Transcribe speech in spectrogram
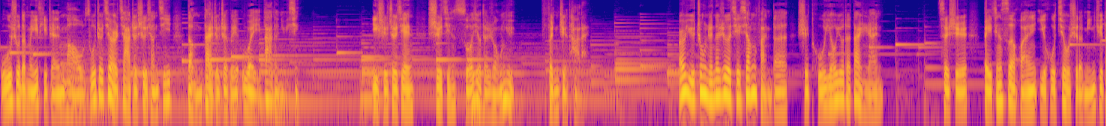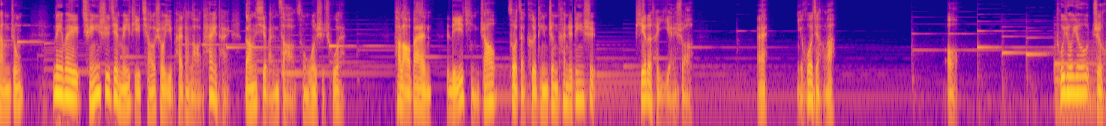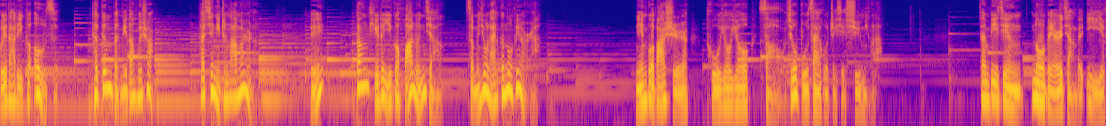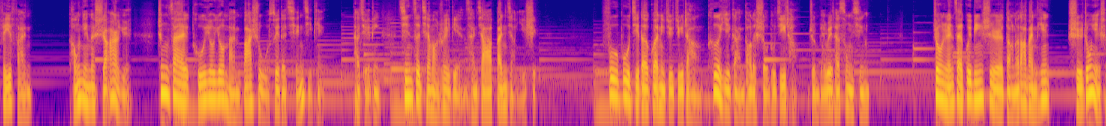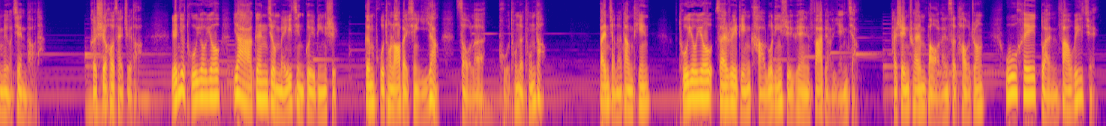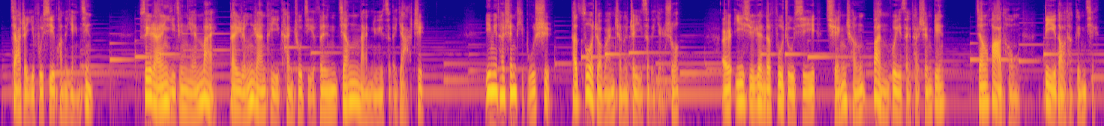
无数的媒体人卯足着劲儿架着摄像机，等待着这位伟大的女性。一时之间，世间所有的荣誉。纷至沓来，而与众人的热切相反的是屠呦呦的淡然。此时，北京四环一户旧式的民居当中，那位全世界媒体翘首以盼的老太太刚洗完澡从卧室出来，她老伴李挺钊坐在客厅正看着电视，瞥了他一眼说：“哎，你获奖了。”哦，屠呦呦只回答了一个“哦”字。他根本没当回事儿，他心里正纳闷呢。哎，刚提了一个华伦奖，怎么又来了个诺贝尔啊？年过八十，屠呦呦早就不在乎这些虚名了。但毕竟诺贝尔奖的意义非凡。同年的十二月，正在屠呦呦满八十五岁的前几天，他决定亲自前往瑞典参加颁奖仪式。副部级的管理局局长特意赶到了首都机场，准备为他送行。众人在贵宾室等了大半天，始终也是没有见到他。可事后才知道，人家屠呦呦压根就没进贵宾室，跟普通老百姓一样走了普通的通道。颁奖的当天，屠呦呦在瑞典卡罗琳学院发表了演讲。她身穿宝蓝色套装，乌黑短发微卷，夹着一副细框的眼镜。虽然已经年迈，但仍然可以看出几分江南女子的雅致。因为她身体不适，她坐着完成了这一次的演说，而医学院的副主席全程半跪在她身边，将话筒递到她跟前。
